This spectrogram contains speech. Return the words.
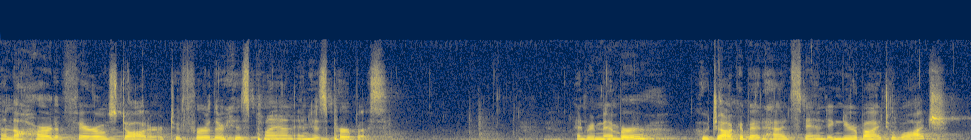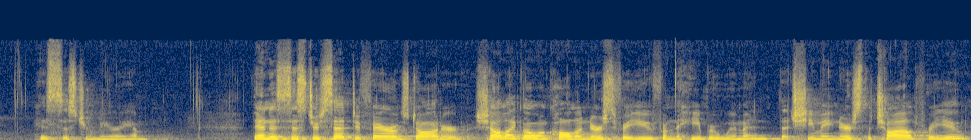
and the heart of Pharaoh's daughter to further his plan and his purpose. And remember who Jochebed had standing nearby to watch? His sister Miriam. Then his sister said to Pharaoh's daughter, Shall I go and call a nurse for you from the Hebrew women, that she may nurse the child for you?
